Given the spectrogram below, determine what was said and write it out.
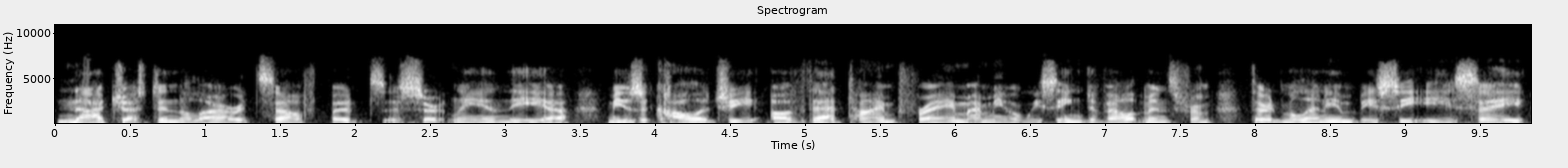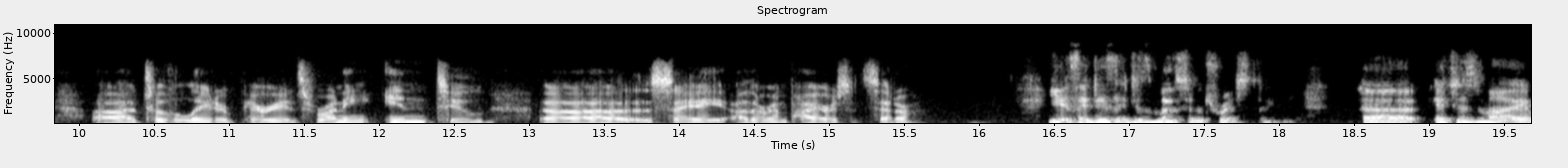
not just in the lyre itself, but certainly in the uh, musicology of that time frame. I mean, are we seeing developments from third millennium BCE, say, uh, to the later periods, running into uh, say other empires, etc.? Yes, it is. It is most interesting. Uh, it is my.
